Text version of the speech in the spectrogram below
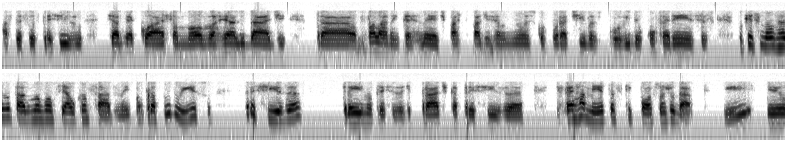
as pessoas precisam se adequar a essa nova realidade para falar na internet, participar de reuniões corporativas por videoconferências, porque senão os resultados não vão ser alcançados. Né? Então, para tudo isso, precisa treino, precisa de prática, precisa de ferramentas que possam ajudar. E eu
